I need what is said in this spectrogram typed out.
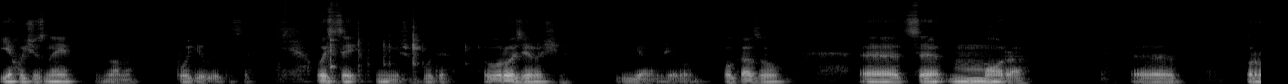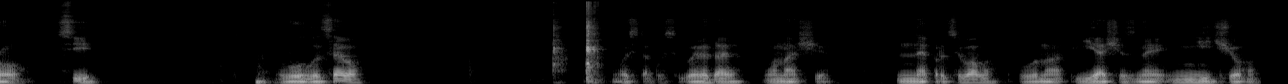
Я хочу з нею з вами поділитися. Ось цей ніж буде в розіграші. Я вже вам показував. Е, Це Мора е, Pro Сі вуглецева. Ось так ось виглядає. Вона ще не працювала. Вона, я ще з нею нічого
